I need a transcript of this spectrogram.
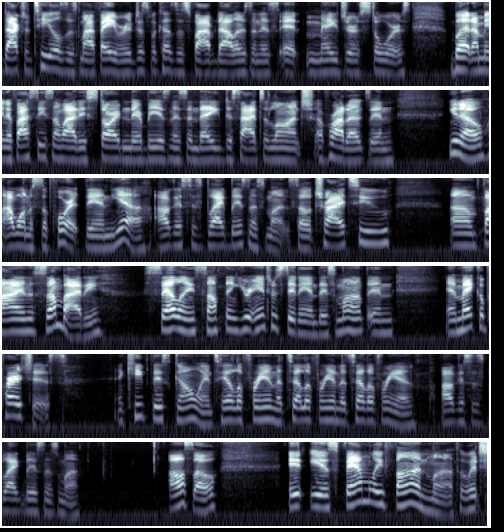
Dr. Teal's is my favorite just because it's five dollars and it's at major stores. But I mean, if I see somebody starting their business and they decide to launch a product and you know I want to support, then yeah, August is Black Business Month. So try to um, find somebody selling something you're interested in this month and and make a purchase and keep this going. Tell a friend to tell a friend to tell a friend. August is Black Business Month. Also, it is Family Fun Month, which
